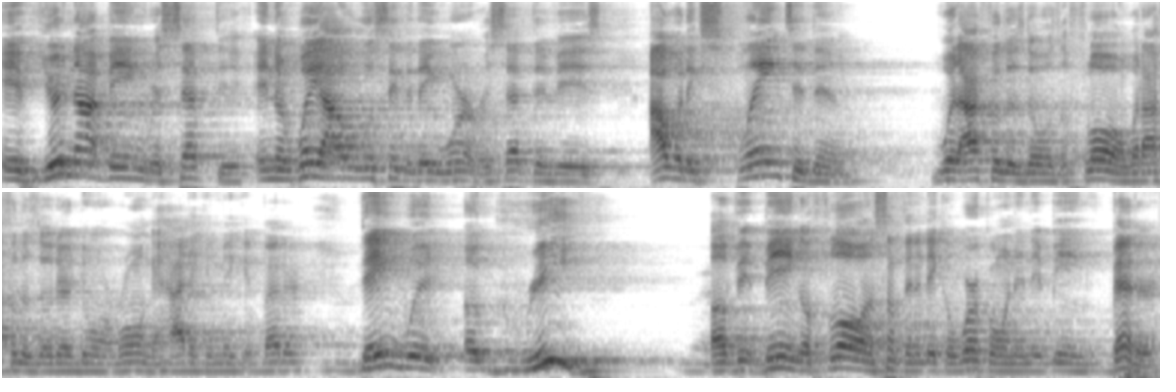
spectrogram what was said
if you're not being receptive, and the way I will say that they weren't receptive is I would explain to them what I feel as though is a flaw and what I feel as though they're doing wrong and how they can make it better. They would agree of it being a flaw and something that they could work on and it being better.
